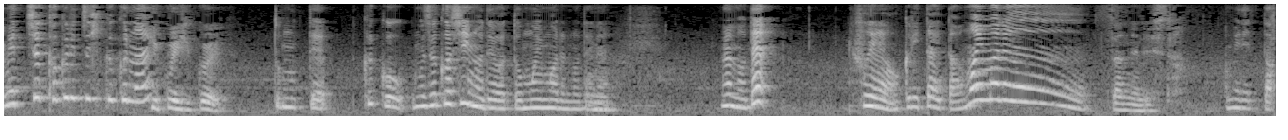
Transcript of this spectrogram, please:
めっちゃ確率低くない？低い低い。と思って結構難しいのではと思いもあるのでね、なので笛を送りたいと思いまる残念でした。おめでとう。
